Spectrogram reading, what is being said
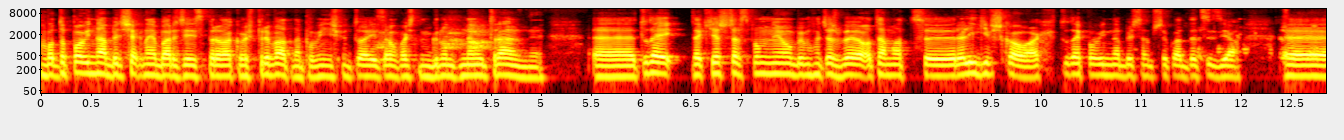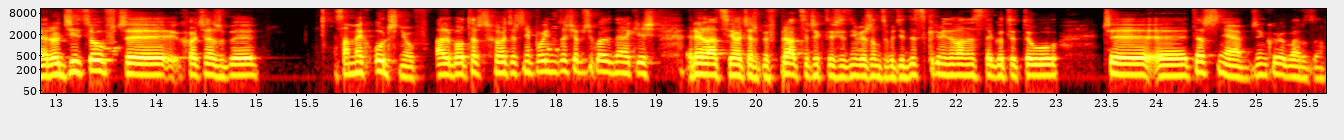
bo to powinna być jak najbardziej sprawa kogoś prywatna. Powinniśmy tutaj zachować ten grunt neutralny. E, tutaj tak jeszcze wspomniałbym chociażby o temat religii w szkołach. Tutaj powinna być na przykład decyzja rodziców, czy chociażby samych uczniów, albo też chociaż nie powinno to się przykładać na jakieś relacje chociażby w pracy, czy ktoś jest niewierzący, będzie dyskryminowany z tego tytułu, czy yy, też nie. Dziękuję bardzo.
